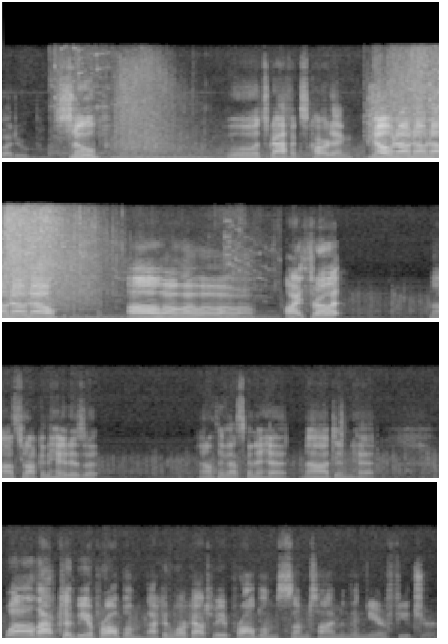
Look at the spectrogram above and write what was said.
a doop. Sloop. Ooh, it's graphics carding. No, no, no, no, no, no. Oh, whoa, whoa, whoa, whoa, whoa. All right, throw it. No, that's not gonna hit, is it? I don't think that's gonna hit. No, it didn't hit. Well, that could be a problem. That could work out to be a problem sometime in the near future.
